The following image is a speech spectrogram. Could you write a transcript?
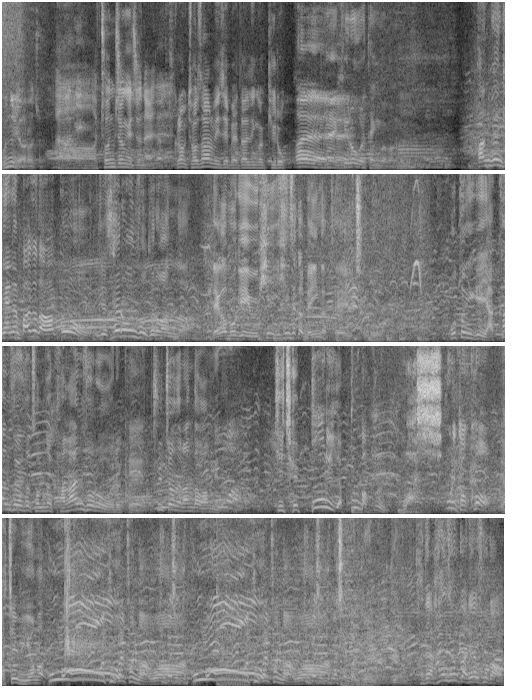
문을 열어줘. 어, 존중해주네. 그럼 저 사람 이제 매달린 거 기록. 네, 기록으로 된 거야 방금. 방금 걔는 빠져나갔고 이제 새로운 소 들어간다. 내가 보기에 이 흰, 흰 색깔 메인 같아, 이 친구. 보통 이게 약한 소에서 점점 강한 소로 이렇게 출전을 한다고 합니다. 걔제 뿔이, 야, 뿔 봐, 뿔. 와, 씨. 뿔이 더 커. 야, 쟤 위험하. 오, 뒷발 찬다. 와. 오, 뒷발 찬다. 와. 제발 위험해, 위험해. 다들 한 성깔이야 소가.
